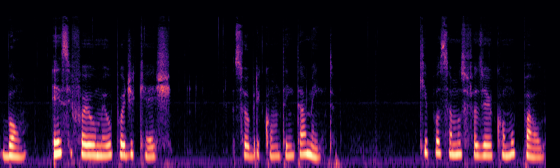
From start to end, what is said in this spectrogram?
Bom, esse foi o meu podcast sobre contentamento. Que possamos fazer como Paulo,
